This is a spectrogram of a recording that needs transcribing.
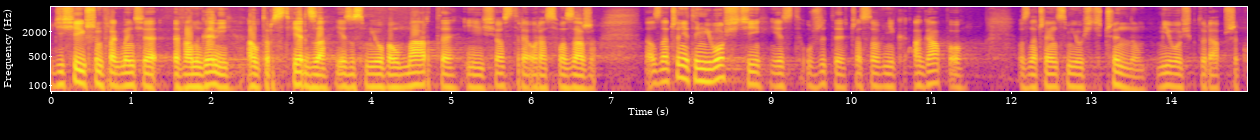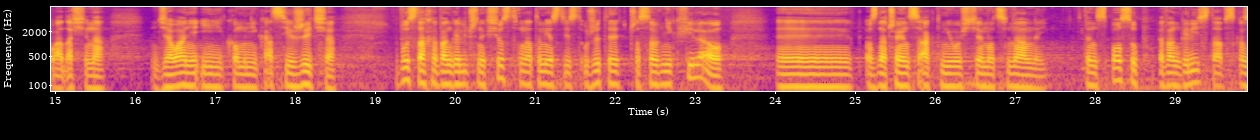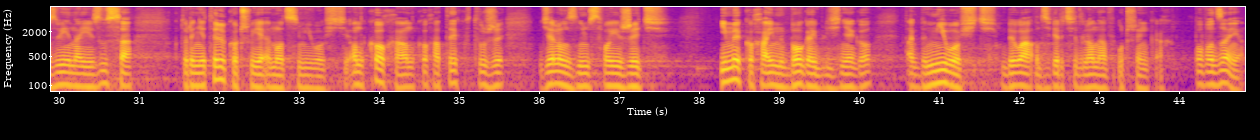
W dzisiejszym fragmencie Ewangelii autor stwierdza, Jezus miłował Martę i jej siostrę oraz Łazarza. Na oznaczenie tej miłości jest użyty czasownik agapo, oznaczając miłość czynną, miłość, która przekłada się na działanie i komunikację życia. W ustach ewangelicznych sióstr natomiast jest użyty czasownik fileo, yy, oznaczający akt miłości emocjonalnej. Ten sposób ewangelista wskazuje na Jezusa, który nie tylko czuje emocje miłości, on kocha, on kocha tych, którzy dzielą z nim swoje życie. I my kochajmy Boga i bliźniego, tak by miłość była odzwierciedlona w uczynkach. Powodzenia.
